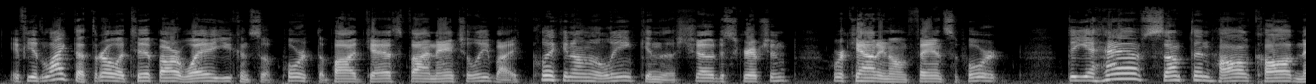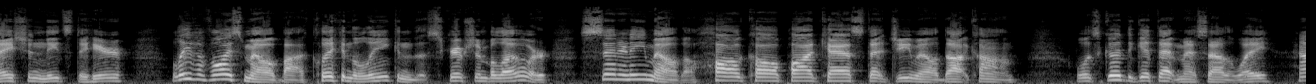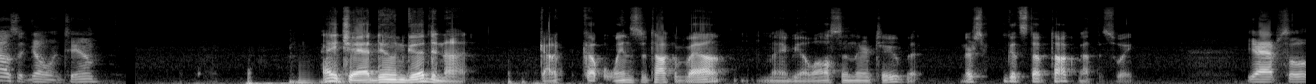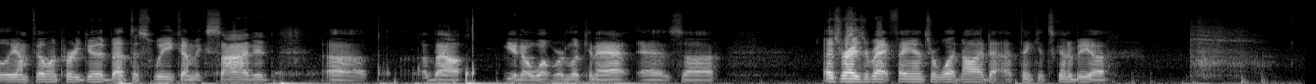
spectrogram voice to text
If you'd like to throw a tip our way, you can support the podcast financially by clicking on the link in the show description. We're counting on fan support. Do you have something Hog Call Nation needs to hear? Leave a voicemail by clicking the link in the description below or send an email to hogcallpodcast at gmail.com. Well, it's good to get that mess out of the way. How's it going, Tim? Hey, Chad, doing good tonight. Got a couple wins to talk about, maybe a loss in there too, but there's some good stuff to talk about this week. Yeah, absolutely. I'm feeling pretty good about this week. I'm excited uh, about you know what we're looking at as uh, as Razorback fans or whatnot. I think it's going to be a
